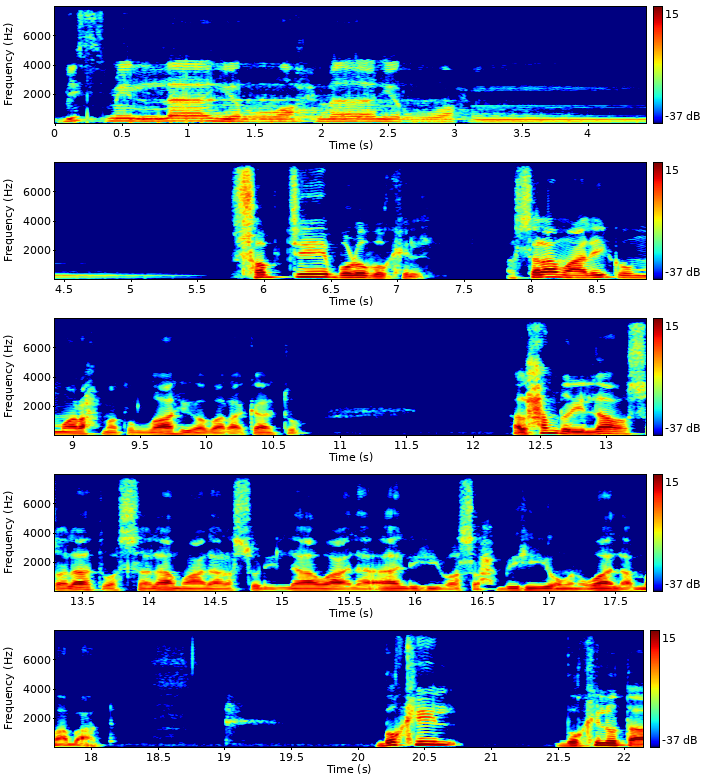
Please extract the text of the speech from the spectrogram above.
بسم الله الرحمن الرحيم সবচেয়ে বড় বখিল আসসালামু আলাইকুম রহমতুল্লাহ বারাকাত আলহামদুলিল্লাহ সালাত ওয়াসালাম আলা রসুলিল্লাহ আলা আলিহি ওয়াসাহবিহি ওমান ওয়ালা মাবাদ বখিল বখিলতা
